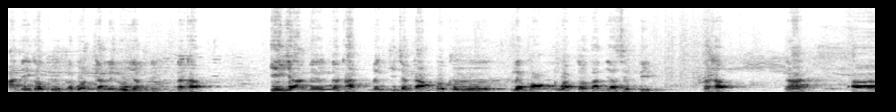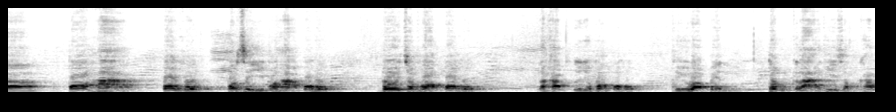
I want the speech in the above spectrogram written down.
อันนี้ก็คือกระบวนการเรียนรู้อย่างหนึ่งนะครับ อีกอย่างหนึ่งนะครับหนึ่งกิจกรรมก็คือเรื่องของวันต่อต้านยาเสพติดนะครับนะอ่าป .5 ป .6 ป .4 ป .5 ป .6 โดยเฉพาะป .6 นะครับ โดยเฉพาะป .6 ถือว่าเป็นต้นกล้าที่สำคัญ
